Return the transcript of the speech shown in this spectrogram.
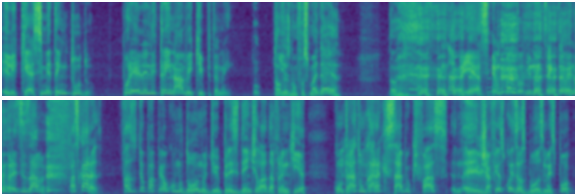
Ele quer se meter em tudo. Por ele, ele treinava a equipe também. Talvez E- não fosse uma ideia. Talvez- Não, daí ia ser uma dominância que também não precisava. Mas, cara, faz o teu papel como dono, de presidente lá da franquia. Contrata um cara que sabe o que faz. Ele já fez coisas boas, mas, pô,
